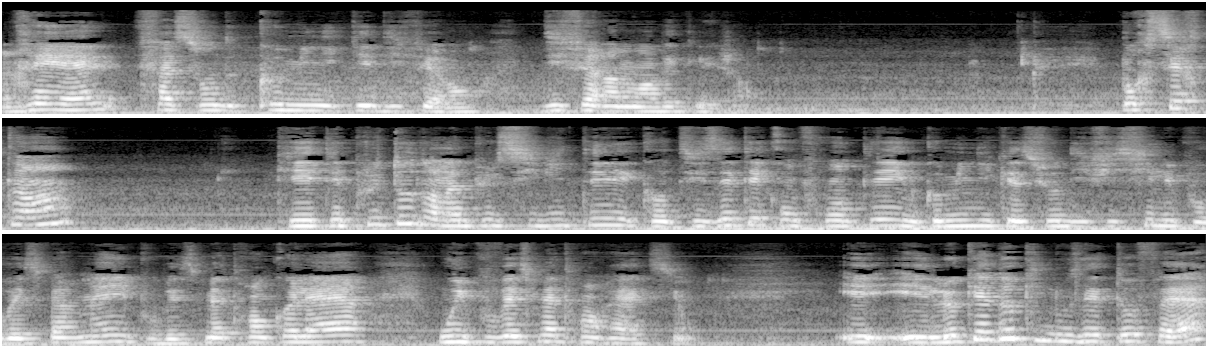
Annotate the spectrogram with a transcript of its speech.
réelle façon de communiquer différent, différemment avec les gens. Pour certains, qui étaient plutôt dans l'impulsivité. Quand ils étaient confrontés à une communication difficile, ils pouvaient se fermer, ils pouvaient se mettre en colère ou ils pouvaient se mettre en réaction. Et, le cadeau qui nous est offert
